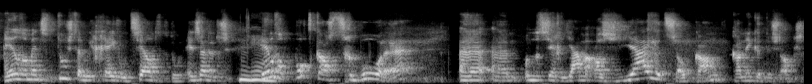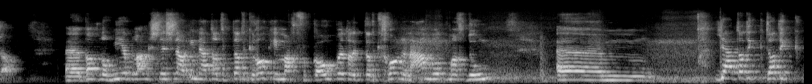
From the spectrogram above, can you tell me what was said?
heel veel mensen toestemming gegeven om hetzelfde te doen. En zijn er dus heel veel podcasts geboren. Uh, um, om te zeggen, ja, maar als jij het zo kan, kan ik het dus ook zo. Uh, wat nog meer belangrijk is, nou inderdaad dat ik, dat ik er ook in mag verkopen. Dat ik, dat ik gewoon een aanbod mag doen. Um, ja, dat ik, dat, ik,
